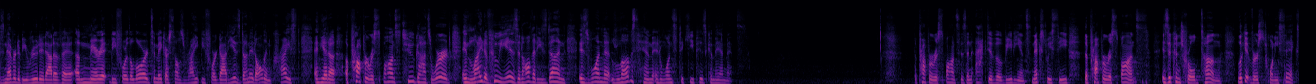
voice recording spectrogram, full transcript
is never to be rooted out of a, a, merit before the Lord to make ourselves right before God. He has done it all in Christ. And yet, a, a proper response to God's word in light of who He is and all that He's done is one that loves Him and wants to keep His commandments. The proper response is an active obedience. Next, we see the proper response is a controlled tongue. Look at verse 26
